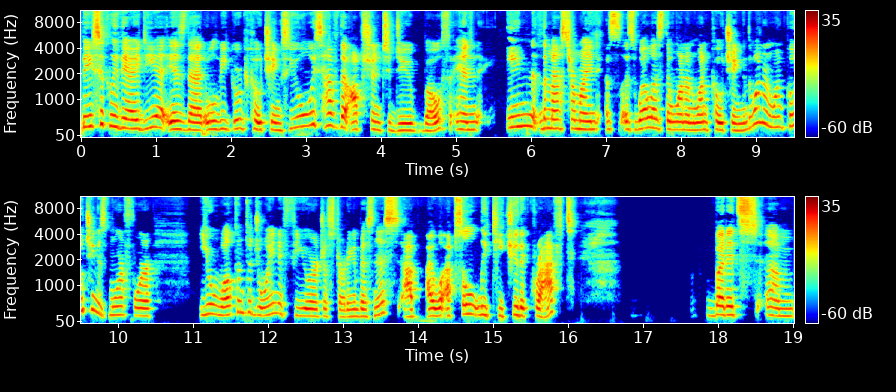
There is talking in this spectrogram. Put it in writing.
basically the idea is that it will be group coaching so you always have the option to do both and in the mastermind as, as well as the one-on-one coaching. The one-on-one coaching is more for you're welcome to join if you're just starting a business. I, I will absolutely teach you the craft. But it's um,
